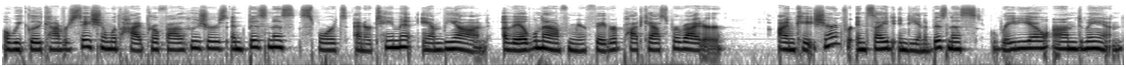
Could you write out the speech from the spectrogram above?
a weekly conversation with high profile Hoosiers in business, sports, entertainment, and beyond. Available now from your favorite podcast provider. I'm Kate Sharon for Inside Indiana Business, Radio on Demand.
